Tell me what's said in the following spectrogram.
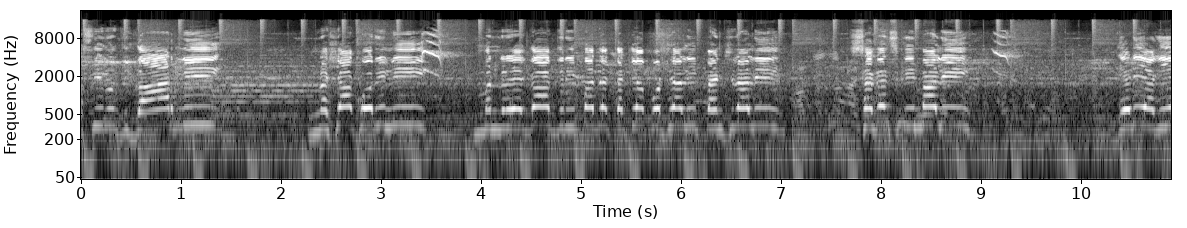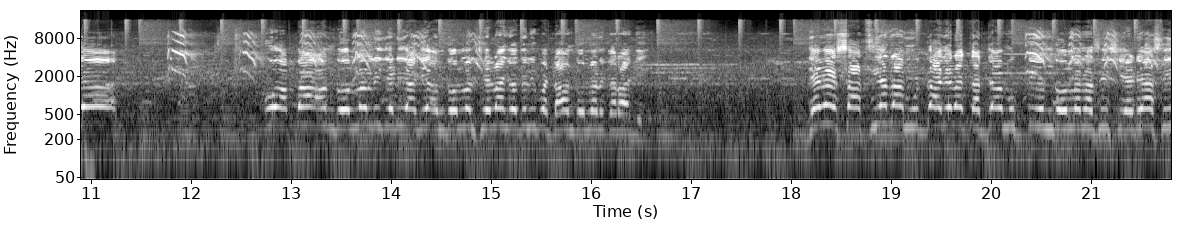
ਅਸੀਂ ਰੁਜ਼ਗਾਰ ਲਈ ਨਸ਼ਾਖੋਰੀ ਲਈ ਮਨਰੇਗਾ, ਗਰੀਬਾਂ ਦੇ ਕੱਚੇ ਕੋਠਿਆਂ ਲਈ, ਪੈਨਸ਼ਨਾਂ ਲਈ, ਸਗਨ ਸਕੀਮਾਂ ਲਈ ਜਿਹੜੀ ਹੈਗੀ ਆ ਉਹ ਆਪਾਂ ਅੰਦੋਲਨ ਲਈ ਜਿਹੜੀ ਹੈਗੀ ਆ, ਅੰਦੋਲਨ ਛੇੜਾਂਗੇ ਉਹਦੇ ਲਈ ਵੱਡਾ ਅੰਦੋਲਨ ਕਰਾਂਗੇ। ਜਿਵੇਂ ਸਾਥੀਆਂ ਦਾ ਮੁੱਦਾ ਜਿਹੜਾ ਕਰਜ਼ਾ ਮੁਕਤੀ ਅੰਦੋਲਨ ਅਸੀਂ ਛੇੜਿਆ ਸੀ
